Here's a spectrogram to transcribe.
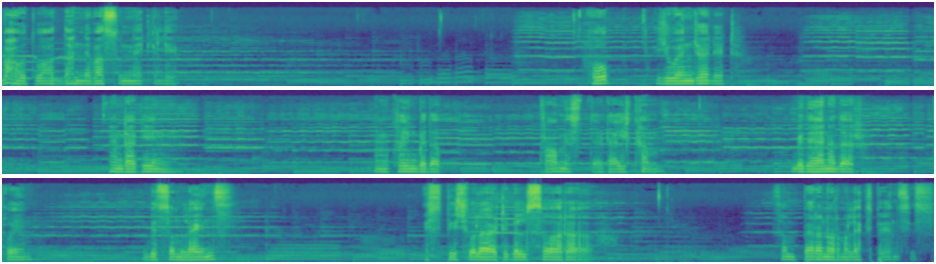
बहुत बहुत धन्यवाद सुनने के लिए। Hope you enjoyed it and again I am going with a promise that I'll come with another poem with some lines, spiritual articles, or uh, some paranormal experiences.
